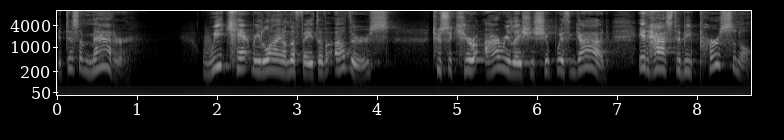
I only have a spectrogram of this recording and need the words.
It doesn't matter we can't rely on the faith of others to secure our relationship with God. It has to be personal,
